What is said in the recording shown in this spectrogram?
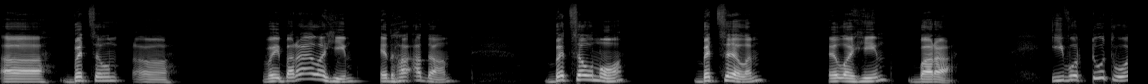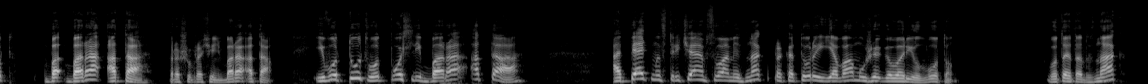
Бецел... Вейбара Элагим, Эдга Адам, Бецелмо, Бецелем, Элагим, Бара. И вот тут вот, Бара Ата, прошу прощения, Бара Ата. И вот тут вот после Бара Ата опять мы встречаем с вами знак, про который я вам уже говорил. Вот он. Вот этот знак,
